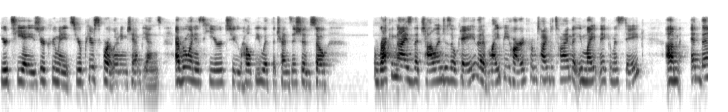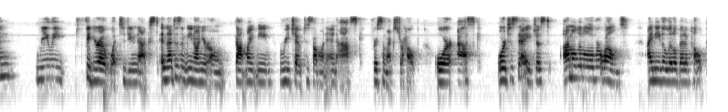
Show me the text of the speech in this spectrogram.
your TAs, your crewmates, your peer support learning champions. Everyone is here to help you with the transition. So recognize that challenge is okay, that it might be hard from time to time, that you might make a mistake, um, and then really figure out what to do next. And that doesn't mean on your own. That might mean reach out to someone and ask for some extra help or ask or to say just i'm a little overwhelmed i need a little bit of help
